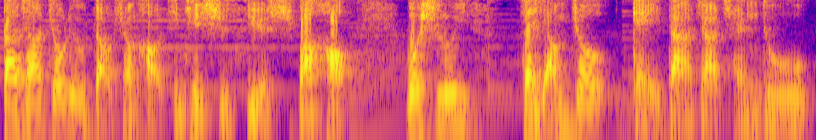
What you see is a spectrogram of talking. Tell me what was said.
大家周六早上好，今天是四月十八号，我是 Lewis，在扬州给大家晨读。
